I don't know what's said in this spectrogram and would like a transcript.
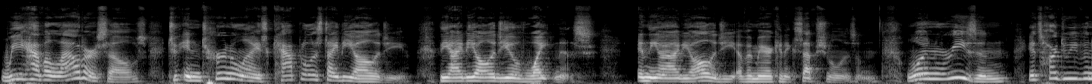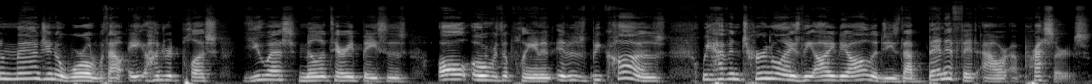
we have allowed ourselves to internalize capitalist ideology, the ideology of whiteness, and the ideology of American exceptionalism. One reason it's hard to even imagine a world without 800 plus US military bases all over the planet it is because we have internalized the ideologies that benefit our oppressors.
